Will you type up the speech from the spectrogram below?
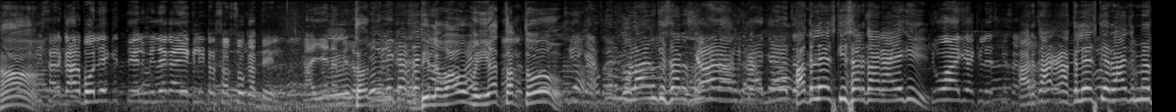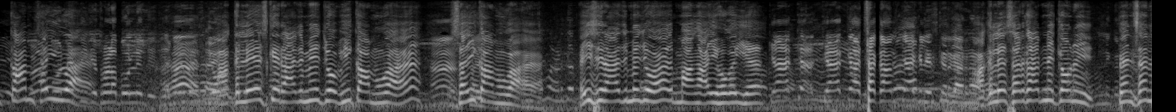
हाँ। सरकार बोले कि तेल मिलेगा एक लीटर सरसों का तेल। तो दिलवाओ भैया तब तो। मुलायम की सर क्या नाम क्या कह रहे थे? अखिलेश की सरकार आएगी। क्यों आएगी अखिलेश की सरकार? अखिलेश के राज्य में काम सही हुआ है। थोड़ा बोलने दीजिए। हाँ, अखिलेश के राज्य में जो भी काम हुआ है सही। काम हुआ है। इस राज्य में जो है महँगाई हो गई है। क्या क्या क्या क्या अच्छा काम किया अखिलेश अखिलेश सरकार ने क्यों नहीं? पेंशन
